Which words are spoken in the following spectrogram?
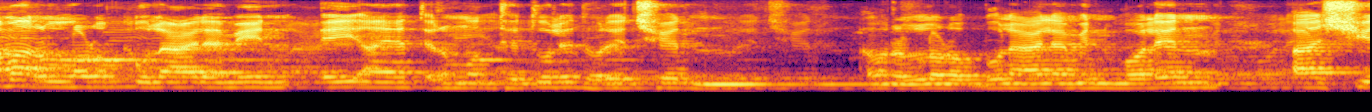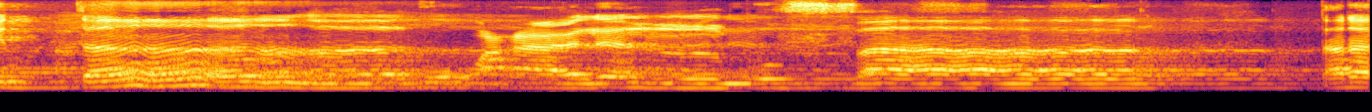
আমার আল্লাহ রব্বুল আলামিন এই আয়াতের মধ্যে তুলে ধরেছেন। আমার আল্লাহ রব্বুল আলামিন বলেন আশিদ্দার তারা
